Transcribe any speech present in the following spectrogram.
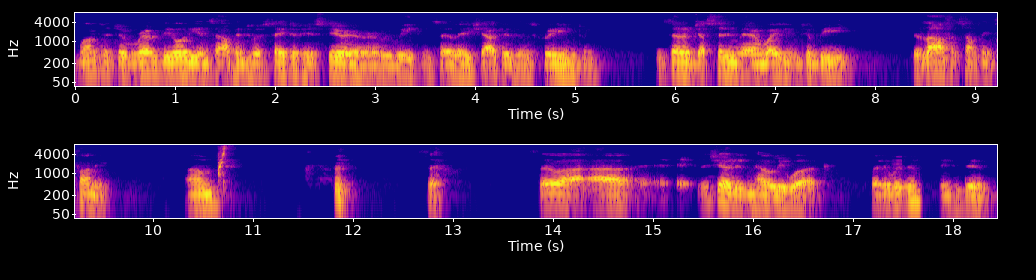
wanted to rev the audience up into a state of hysteria every week, and so they shouted and screamed, and instead of just sitting there and waiting to be to laugh at something funny. Um, so so uh, uh, the show didn't wholly work, but it was interesting to do.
